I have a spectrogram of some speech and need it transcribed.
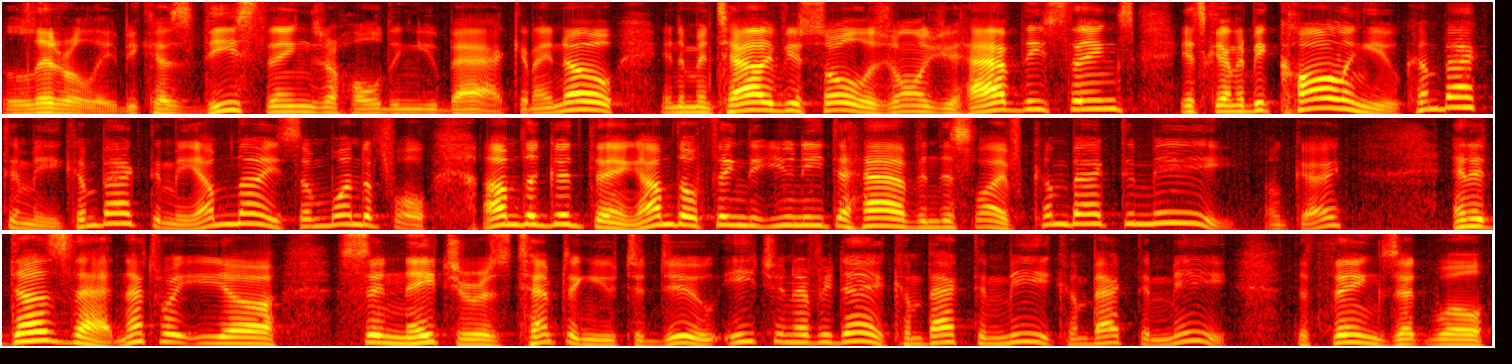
literally because these things are holding you back. And I know in the mentality of your soul, as long as you have these things, it's going to be calling you, come back to me, come back to me. I'm nice, I'm wonderful, I'm the good thing, I'm the thing that you need to have in this life. Come back to me, okay? And it does that. And that's what your sin nature is tempting you to do each and every day. Come back to me, come back to me. The things that will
